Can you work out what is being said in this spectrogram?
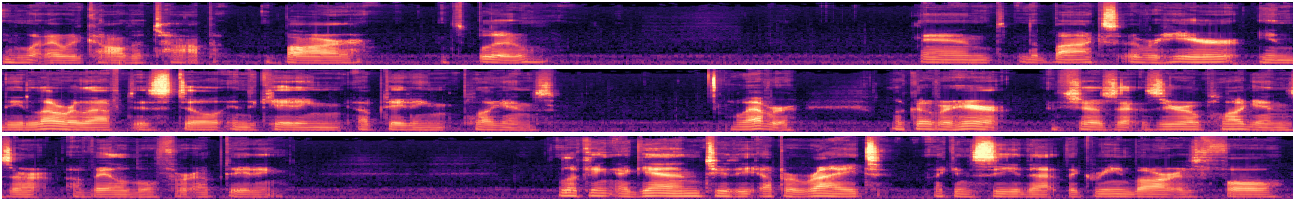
in what I would call the top bar. It's blue. And the box over here in the lower left is still indicating updating plugins. However, look over here. It shows that zero plugins are available for updating. Looking again to the upper right, I can see that the green bar is full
